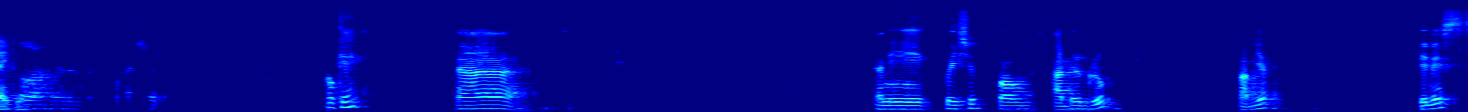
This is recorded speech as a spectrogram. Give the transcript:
Thank you. Okay. Uh, Any question from other group? Fabian? Dennis?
